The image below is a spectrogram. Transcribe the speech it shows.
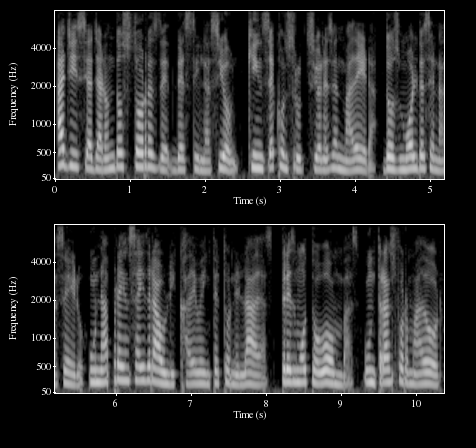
Allí se hallaron dos torres de destilación, 15 construcciones en madera, dos moldes en acero, una prensa hidráulica de 20 toneladas, tres motobombas, un transformador,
